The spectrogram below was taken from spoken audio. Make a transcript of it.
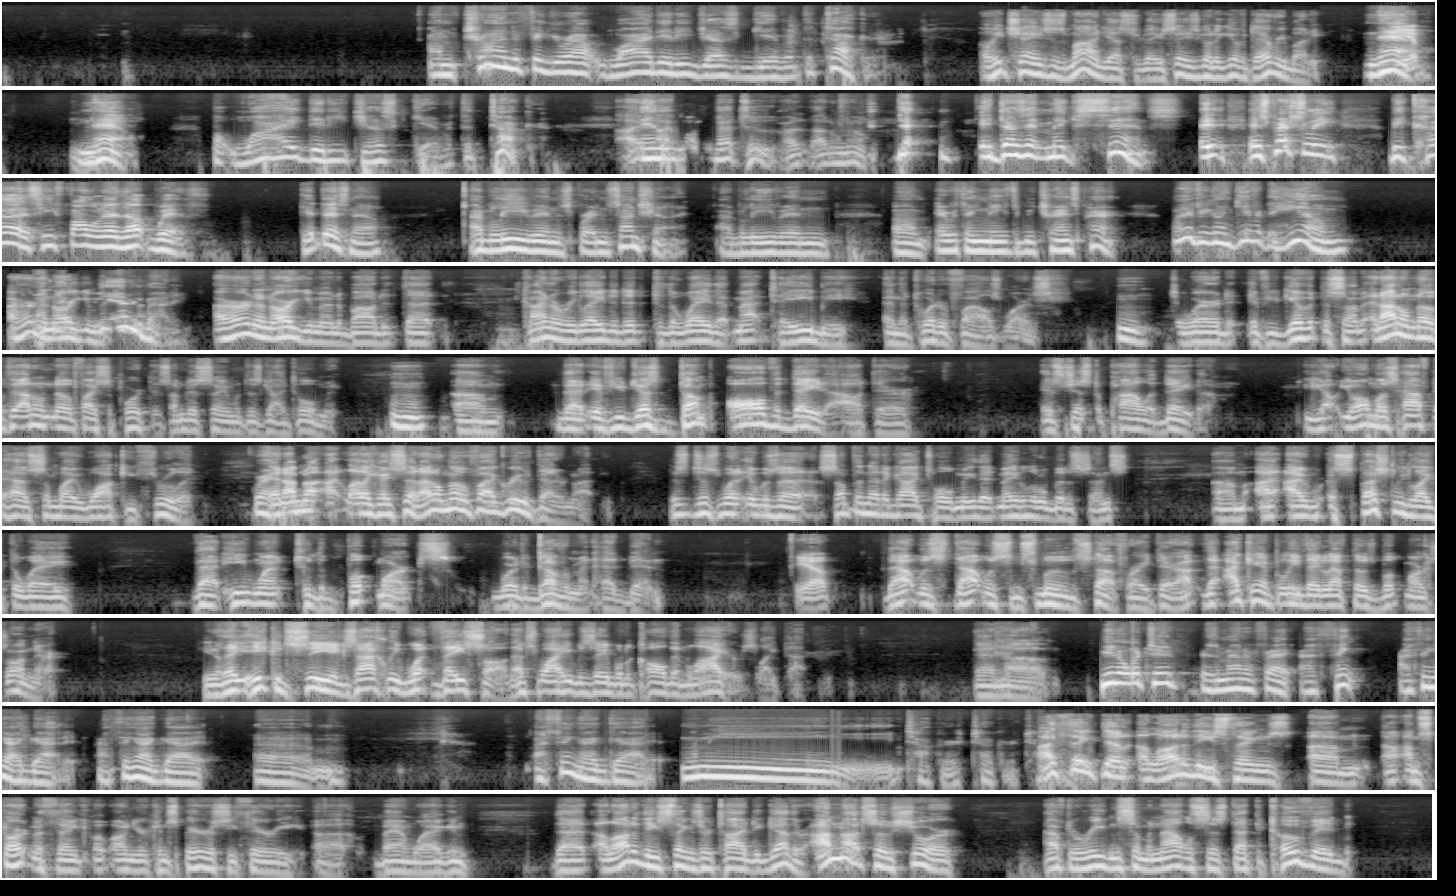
I'm trying to figure out why did he just give it to Tucker? Oh, he changed his mind yesterday. He said he's going to give it to everybody. Now, now, but why did he just give it to Tucker? I, And- I that too. I, I don't know. That, it doesn't make sense, It- especially because he followed it up with get this now. I believe in spreading sunshine. I believe in um, everything needs to be transparent. What if you're going to give it to him? I heard an argument. Everybody. I heard an argument about it that kind of related it to the way that Matt Taibbi and the Twitter files was. Hmm. To where if you give it to some, and I don't know if I don't know if I support this. I'm just saying what this guy told me. Mm-hmm. Um, that if you just dump all the data out there, it's just a pile of data. You, you almost have to have somebody walk you through it. Right. And I'm not like I said, I don't know if I agree with that or not. This is just what it was a something that a guy told me that made a little bit of sense. Um, I, I especially like the way that he went to the bookmarks where the government had been. Yep. That was that was some smooth stuff right there. I, I can't believe they left those bookmarks on there. You know, they, he could see exactly what they saw. That's why he was able to call them liars like that. And uh, you know what, too? As a matter of fact, I think I think I got it. I think I got it. Um, I think I got it. Let me Tucker, Tucker, Tucker. I think that a lot of these things, um, I'm starting to think on your conspiracy theory uh, bandwagon that a lot of these things are tied together. I'm not so sure after reading some analysis that the COVID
